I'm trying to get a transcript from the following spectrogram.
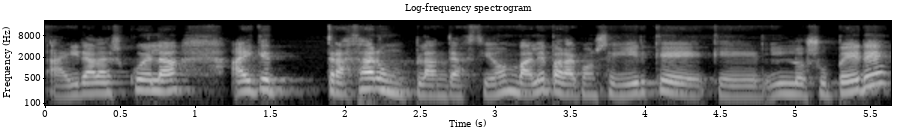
a ir a la escuela, hay que trazar un plan de acción, ¿vale? Para conseguir que, lo supere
